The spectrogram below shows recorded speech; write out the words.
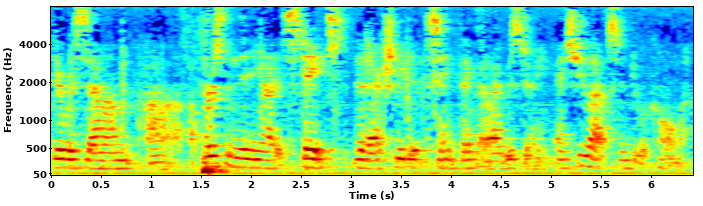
there was um, uh, a person in the United States that actually did the same thing that I was doing, and she lapsed into a coma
